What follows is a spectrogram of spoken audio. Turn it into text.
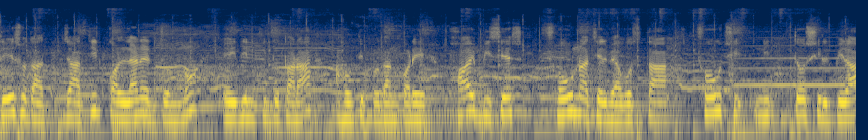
দেশ ও জাতির কল্যাণের জন্য এই দিন কিন্তু তারা আহুতি প্রদান করে। হয় বিশেষ ছৌ নাচের ব্যবস্থা। ছৌ নৃত্যশিল্পীরা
